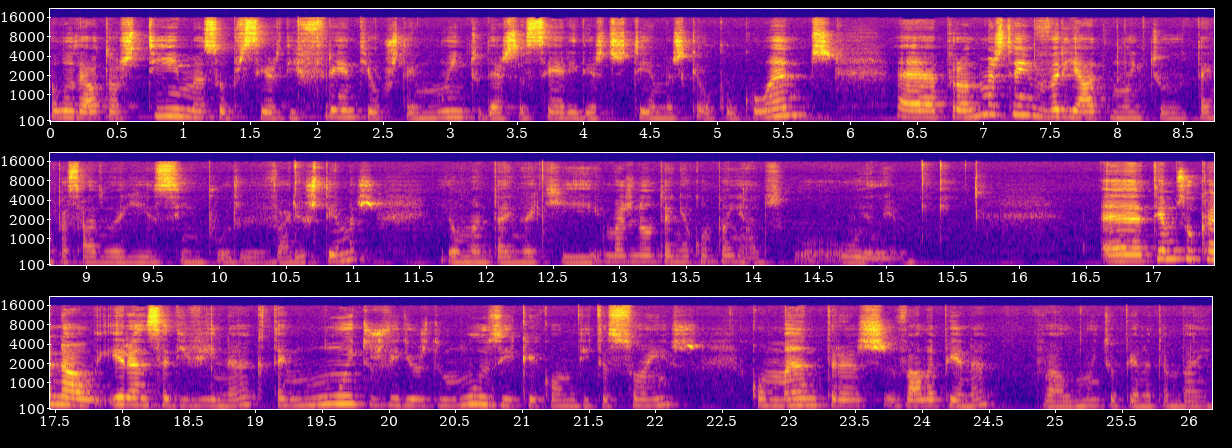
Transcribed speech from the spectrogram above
Falou de autoestima, sobre ser diferente. Eu gostei muito desta série, destes temas que ele colocou antes. Uh, pronto, mas tem variado muito, tem passado aí assim por vários temas. Eu mantenho aqui, mas não tenho acompanhado o William. Uh, temos o canal Herança Divina, que tem muitos vídeos de música com meditações, com mantras, vale a pena, vale muito a pena também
